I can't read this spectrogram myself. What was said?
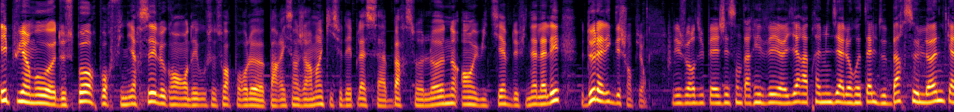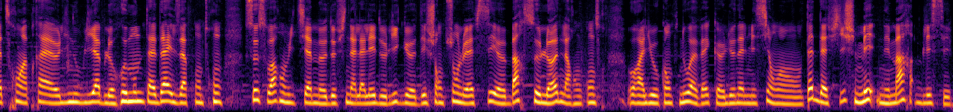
Et puis un mot de sport pour finir, c'est le grand rendez-vous ce soir pour le Paris Saint-Germain qui se déplace à Barcelone en huitième de finale allée de la Ligue des Champions. Les joueurs du PSG sont arrivés euh, hier après-midi à leur hôtel de Barcelone. Quatre ans après euh, l'inoubliable remontada, ils affronteront ce soir en huitième de finale allée de Ligue des Champions le FC euh, Barcelone. La rencontre aura lieu au Camp Nou avec Lionel Messi en tête d'affiche, mais Neymar blessé.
